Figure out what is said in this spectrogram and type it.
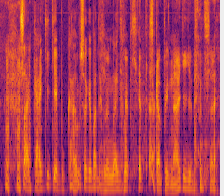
σακάκι και πουκάμισο και παντελονάκι με πιέτα. Σκαρπινάκι και τέτοια.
